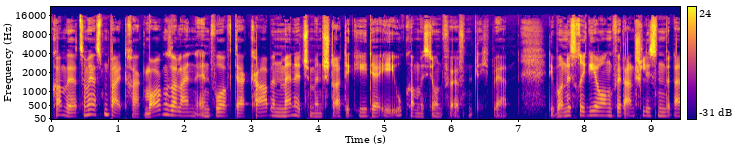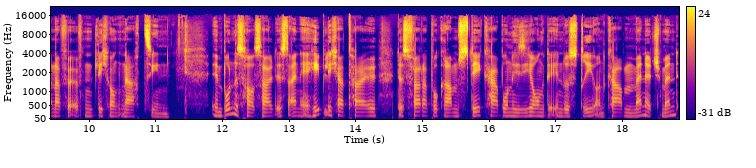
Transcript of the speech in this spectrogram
Kommen wir zum ersten Beitrag. Morgen soll ein Entwurf der Carbon Management Strategie der EU-Kommission veröffentlicht werden. Die Bundesregierung wird anschließend mit einer Veröffentlichung nachziehen. Im Bundeshaushalt ist ein erheblicher Teil des Förderprogramms Dekarbonisierung der Industrie und Carbon Management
